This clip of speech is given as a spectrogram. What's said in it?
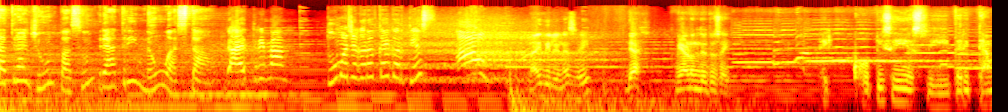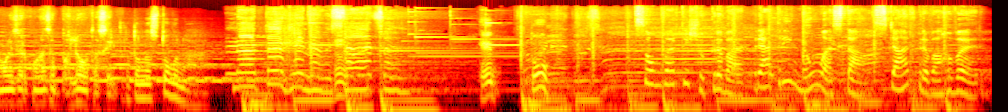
सतरा जून पासून रात्री नऊ वाजता. गायत्री मॅम तू माझ्या घरात काय करतेस? नाही दिली ना सही द्या मी आणून देतो सही एक खोटी सही असली तरी त्यामुळे जर कोणाचं भलं होत असेल तर तो नसतो गुन्हा हे तू. सोमवार ते शुक्रवार रात्री नऊ वाजता स्टार प्रवाहवर.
